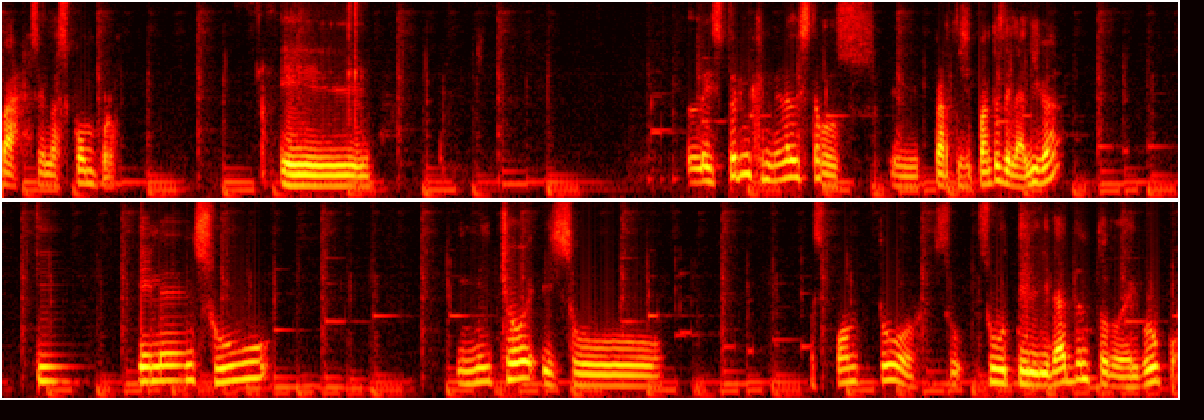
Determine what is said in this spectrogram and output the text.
Va, se las compro. Eh, la historia en general, estos eh, participantes de la liga ti- tienen su nicho y su, pues tú, su, su utilidad dentro del grupo.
